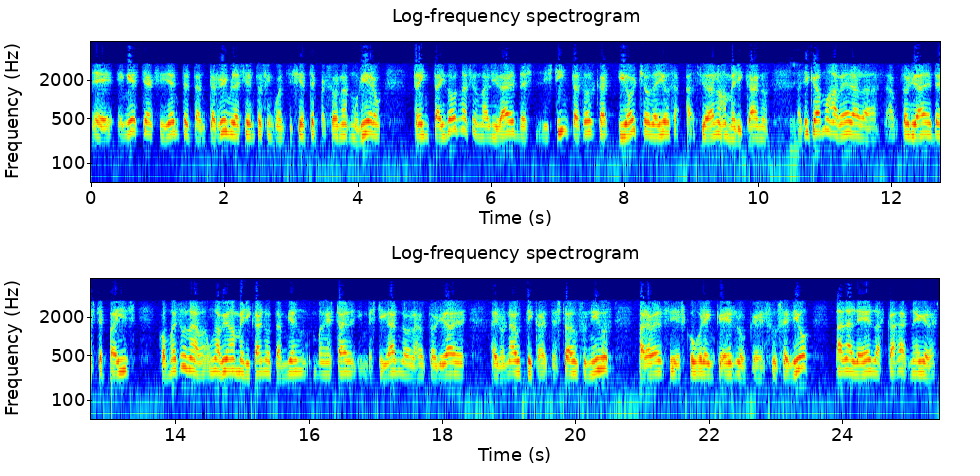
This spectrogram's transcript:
eh, en este accidente tan terrible 157 personas murieron 32 nacionalidades distintas, Oscar, y 8 de ellos ciudadanos americanos. Así que vamos a ver a las autoridades de este país como es un avión americano, también van a estar investigando las autoridades aeronáuticas de Estados Unidos para ver si descubren qué es lo que sucedió. Van a leer las cajas negras.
